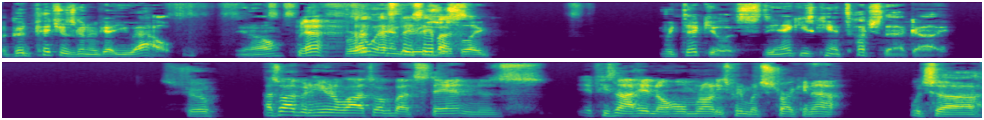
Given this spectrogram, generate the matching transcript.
a good pitcher's going to get you out. You know, yeah, Verlander is just like ridiculous. The Yankees can't touch that guy. It's true. That's why I've been hearing a lot of talk about Stanton. Is if he's not hitting a home run, he's pretty much striking out, which uh,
